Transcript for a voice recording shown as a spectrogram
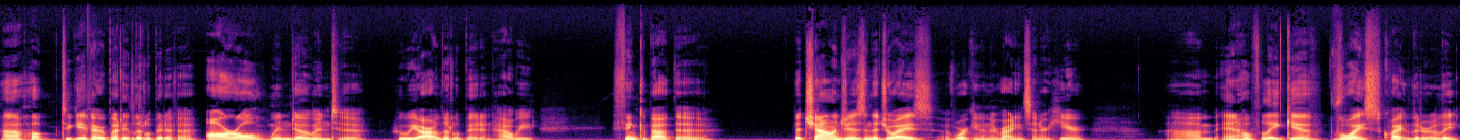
I hope to give everybody a little bit of a oral window into who we are a little bit and how we think about the the challenges and the joys of working in the writing center here, um, and hopefully give voice, quite literally,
